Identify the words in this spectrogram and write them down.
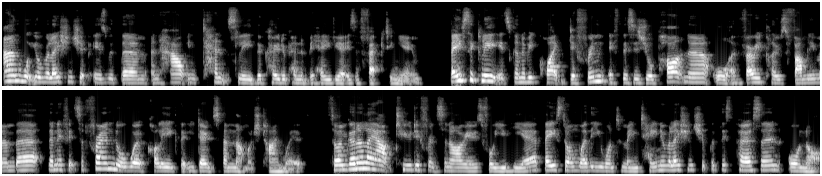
and what your relationship is with them and how intensely the codependent behavior is affecting you. Basically, it's going to be quite different if this is your partner or a very close family member than if it's a friend or work colleague that you don't spend that much time with. So, I'm going to lay out two different scenarios for you here based on whether you want to maintain a relationship with this person or not.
